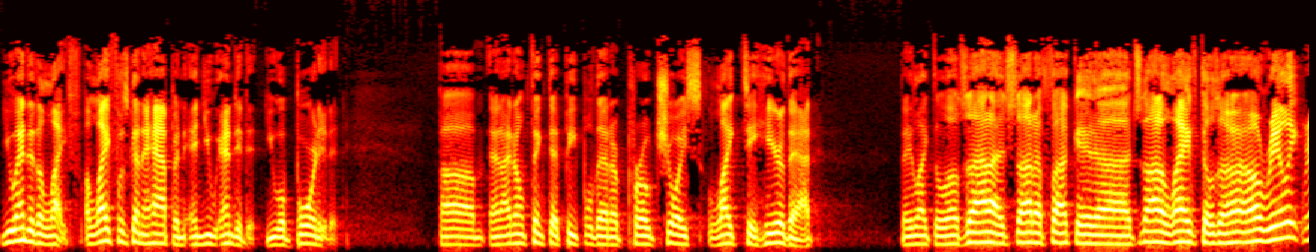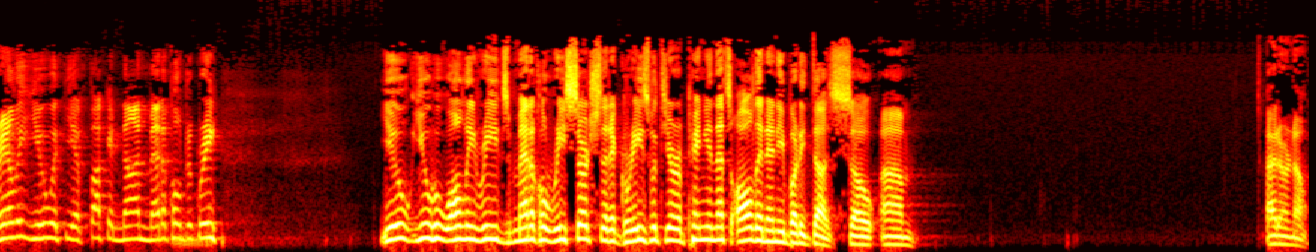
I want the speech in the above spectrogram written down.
You ended a life. A life was going to happen, and you ended it. You aborted it. Um, and I don't think that people that are pro-choice like to hear that. They like the well, it's not, a, it's not a fucking, uh, it's not a life till oh, really? Really? You with your fucking non-medical degree? You, you who only reads medical research that agrees with your opinion, that's all that anybody does. So, um, I don't know.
